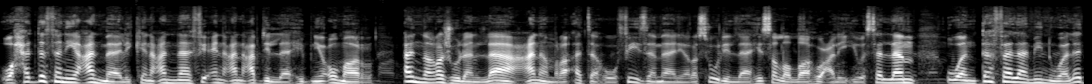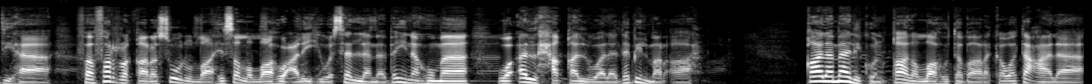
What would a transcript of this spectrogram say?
وحدثني عن مالك عن نافع عن عبد الله بن عمر أن رجلا لاعن امرأته في زمان رسول الله صلى الله عليه وسلم وانتفل من ولدها ففرق رسول الله صلى الله عليه وسلم بينهما وألحق الولد بالمرأة. قال مالك قال الله تبارك وتعالى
